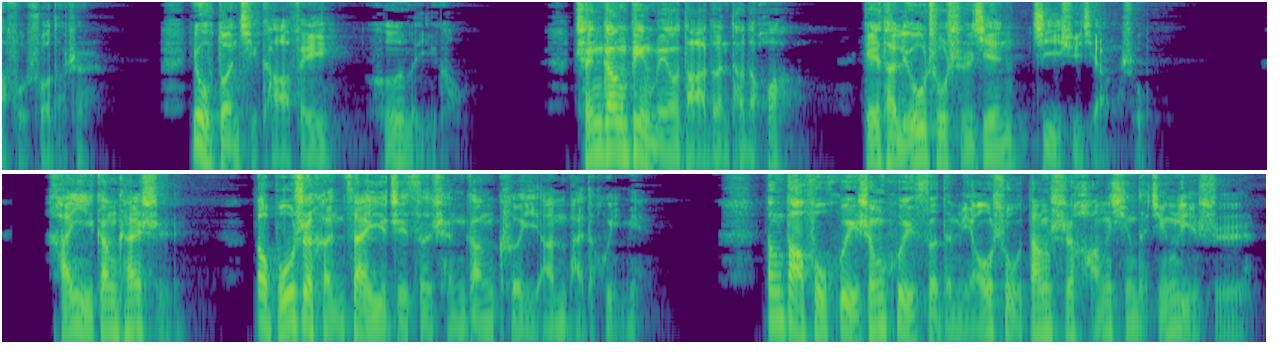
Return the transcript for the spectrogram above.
大富说到这儿，又端起咖啡喝了一口。陈刚并没有打断他的话，给他留出时间继续讲述。韩毅刚开始倒不是很在意这次陈刚刻意安排的会面，当大副绘声绘色的描述当时航行的经历时，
